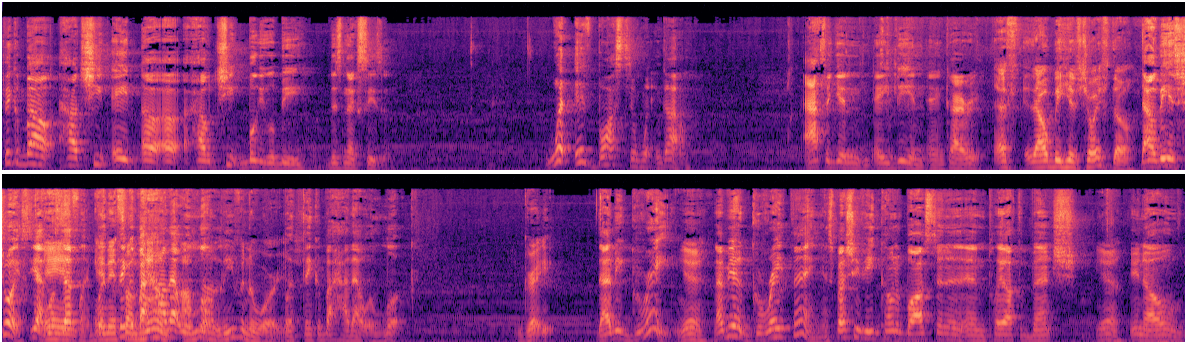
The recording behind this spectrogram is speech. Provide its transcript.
Think about how cheap a uh, uh, how cheap Boogie will be this next season. What if Boston went and got him after getting AD and, and Kyrie? That's, that would be his choice, though. That would be his choice. Yeah, most and, definitely. But and think about him, how that would I'm look. not leaving the Warriors. But think about how that would look. Great. That'd be great. Yeah. That'd be a great thing, especially if he can come to Boston and, and play off the bench. Yeah. You know,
